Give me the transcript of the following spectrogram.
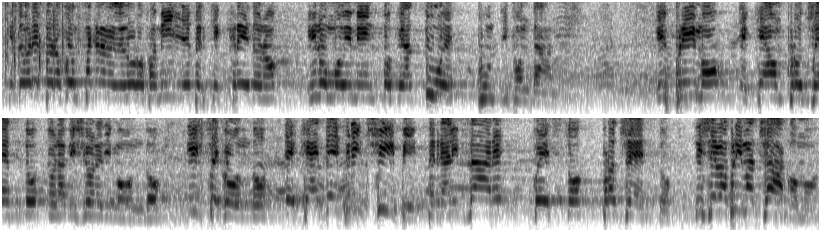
che dovrebbero consacrare alle loro famiglie perché credono in un movimento che ha due punti fondanti il primo è che ha un progetto e una visione di mondo, il secondo è che ha dei principi per realizzare questo progetto. Diceva prima Giacomo,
